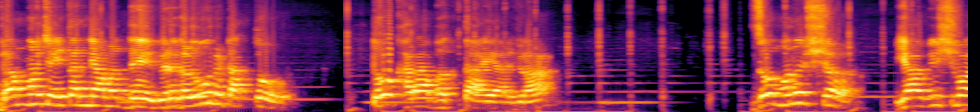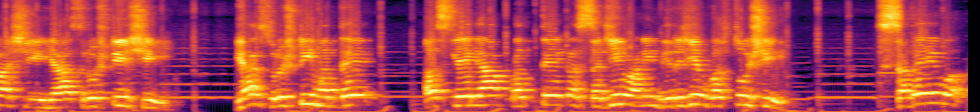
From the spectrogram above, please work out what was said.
ब्रह्म चैतन्यामध्ये विरगळवून टाकतो तो खरा भक्त आहे अर्जुना. जो मनुष्य या विश्वाशी या सृष्टीशी या सृष्टीमध्ये असलेल्या प्रत्येक सजीव आणि निर्जीव वस्तूशी सदैव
